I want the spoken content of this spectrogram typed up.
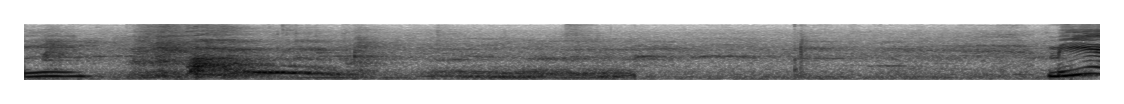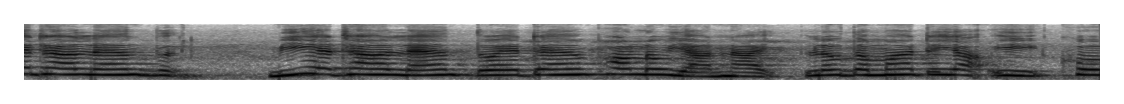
ည်မိယထာလန်မိယထာလန်သွဲတန်းဖောက်လို့ရ၌လုံသမားတစ်ယောက်ဤခို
